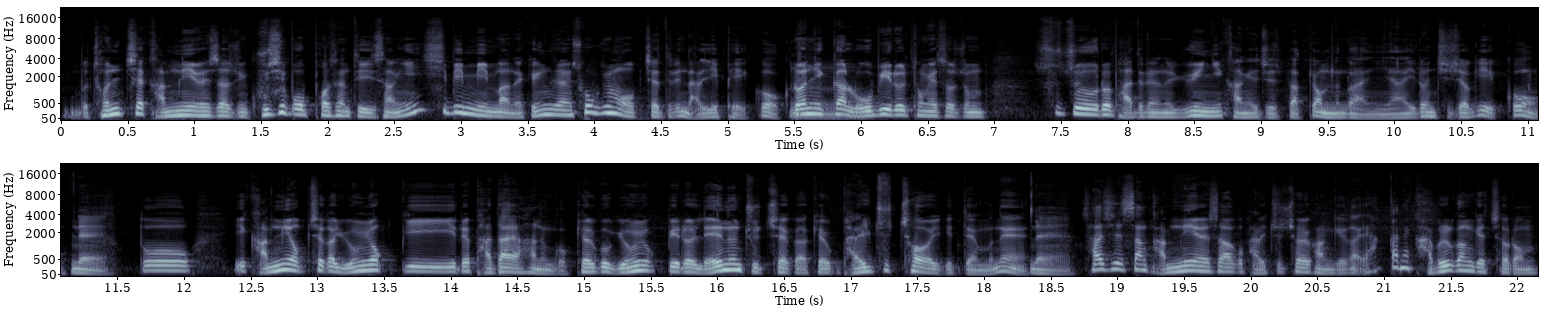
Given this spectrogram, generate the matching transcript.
뭐 전체 감리 회사 중 95% 이상이 10인 미만의 굉장히 소규모 업체들이 난립해 있고 그러니까 음. 로비를 통해서 좀 수주를 받으려는 유인이 강해질 수밖에 없는 거 아니냐 이런 지적이 있고 네. 또이 감리 업체가 용역비를 받아야 하는 거 결국 용역비를 내는 주체가 결국 발주처이기 때문에 네. 사실상 감리 회사하고 발주처의 관계가 약간의 갑을 관계처럼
